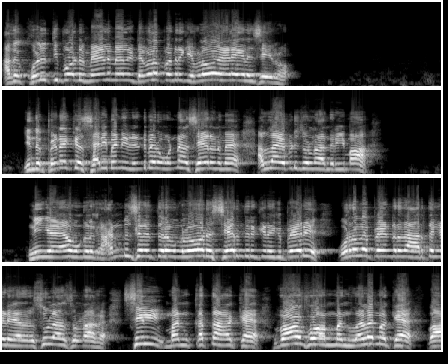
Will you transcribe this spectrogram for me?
அதை கொளுத்தி போட்டு மேலும் மேலும் டெவலப் பண்றதுக்கு எவ்வளவோ வேலைகளை செய்யறோம் இந்த பிணக்கை சரி பண்ணி ரெண்டு பேரும் ஒன்னா சேரணுமே அல்லாஹ் எப்படி சொல்றான் தெரியுமா? நீங்க உங்களுக்கு அன்பு செலுத்துறவங்களோடு சேர்ந்து இருக்கிறதுக்கு பேரு உறவை பேன்றதா அர்த்தம் கிடையாது. ரசூலா சொல்றாங்க சில் மண் கத்தாக்க வாஃபு அம்மன் வலமக்க வா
